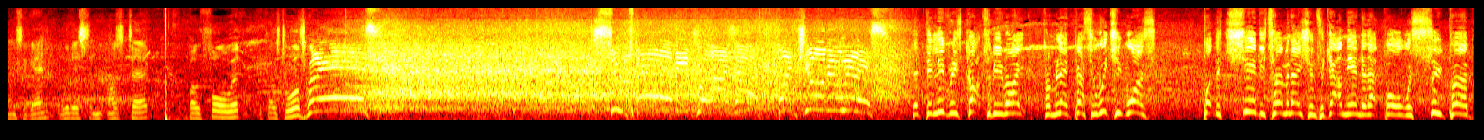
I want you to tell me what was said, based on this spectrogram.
Once again, Willis and Ozturk both forward. It goes towards Willis! Superb equaliser by Jordan Willis! The delivery's got to be right from Leadbitter, which it was. But the sheer determination to get on the end of that ball was superb.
